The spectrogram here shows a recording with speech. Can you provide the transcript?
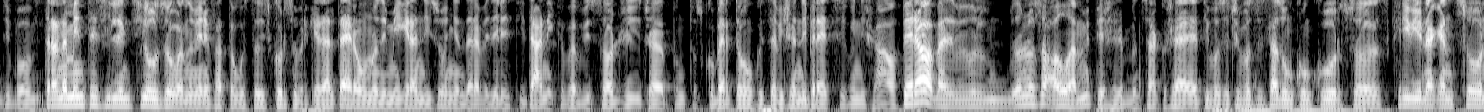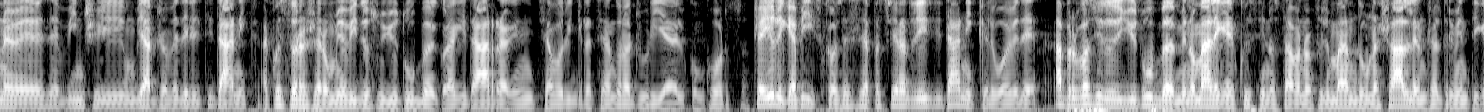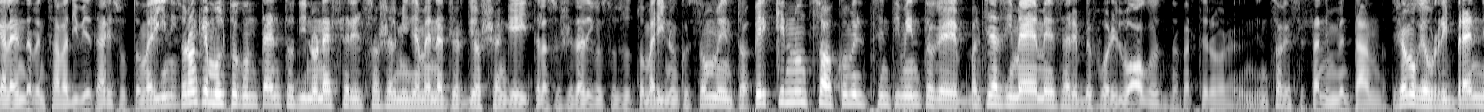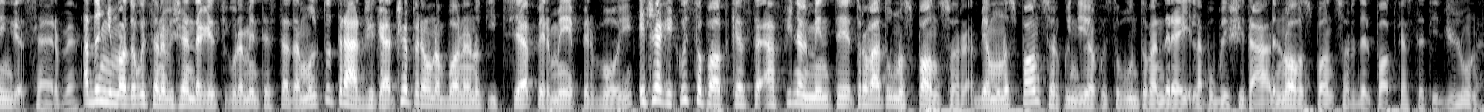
tipo, stranamente silenzioso quando viene fatto questo discorso, perché in realtà era uno dei miei grandi sogni andare a vedere il Titanic. Poi ho visto oggi, cioè, appunto, scoperto con questa vicenda i prezzi, quindi ciao. Però, ma, non lo so, oh, a me piacerebbe un sacco. Cioè, tipo, se ci fosse stato un concorso, scrivi una canzone se vinci un viaggio a vedere il Titanic. A quest'ora c'era un mio video su YouTube con la chitarra che iniziavo ringraziando la giuria e il concorso. Cioè, io li capisco, se sei appassionato di Titanic le vuoi vedere. A proposito di YouTube, meno male che questi non stavano filmando una challenge, altrimenti Calenda pensava di vietare i sottomarini. Sono anche molto contento di non essere il social media manager di Ocean Gate, la società di questo sottomarino in questo momento, perché non so come il sentimento che qualsiasi meme sarebbe fuori luogo da parte loro, non so che si stanno inventando. Diciamo che un rebranding serve. Ad ogni modo, questa è una vicenda che sicuramente è stata molto tragica, c'è però una buona notizia per me e per voi, e cioè che questo podcast ha finalmente trovato uno sponsor sponsor. Abbiamo uno sponsor, quindi io a questo punto manderei la pubblicità del nuovo sponsor del podcast TG Luna.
